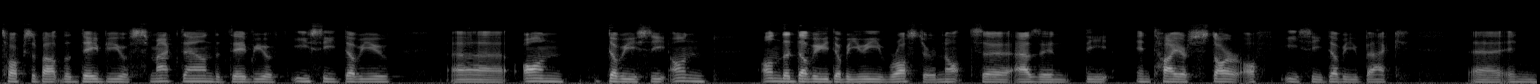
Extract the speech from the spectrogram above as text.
talks about the debut of SmackDown, the debut of ECW uh, on WC on on the WWE roster, not uh, as in the entire start of ECW back uh, in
